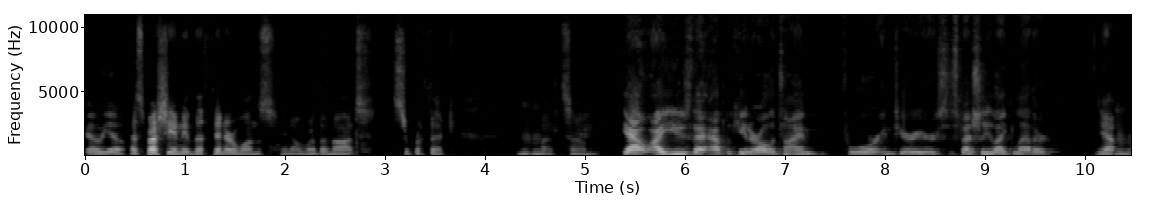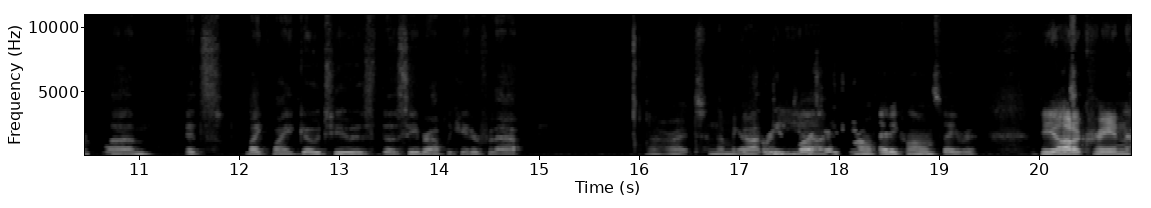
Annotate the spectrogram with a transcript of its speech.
Franco, yeah. especially any of the thinner ones. You know, where they're not super thick. Mhm. But um, Yeah, I use that applicator all the time for interiors, especially like leather. Yeah, Mhm. Um, it's like my go-to is the Saber applicator for that. all right. And then we Yeah, got Korean the plus, uh, Eddie, Clone, Eddie Clone's favorite. the That's- auto Korean,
